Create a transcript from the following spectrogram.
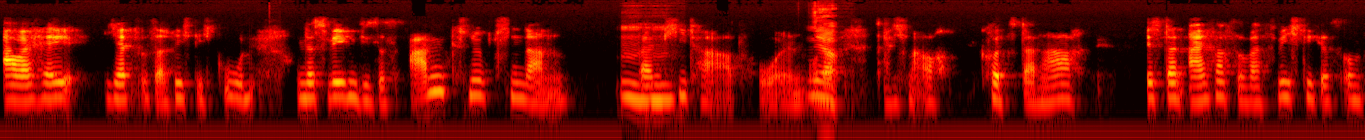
aber hey, jetzt ist er richtig gut. Und deswegen dieses Anknüpfen dann mhm. beim Kita abholen oder ja. sag ich mal auch kurz danach, ist dann einfach so was Wichtiges, um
